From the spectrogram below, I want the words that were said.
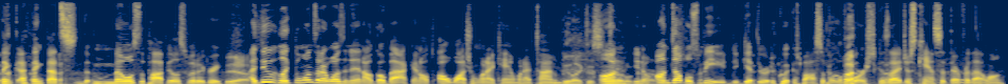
I think I think that's the, most of the populace would agree. Yeah. I do like the ones that I wasn't in. I'll go back and I'll, I'll watch them when I can when I have time. And be like, this is on total you know on double speed to get through it as quick as possible, of course, because I just can't sit there for that long.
